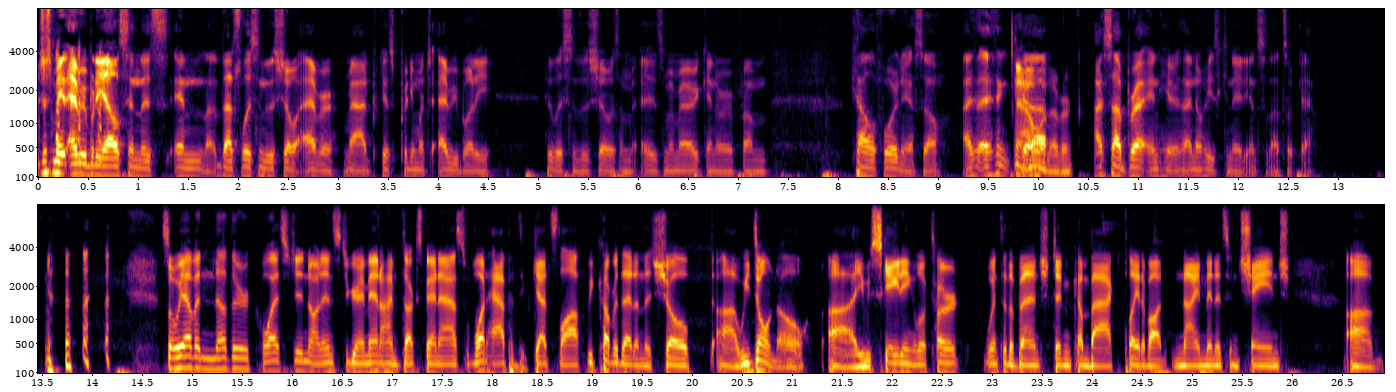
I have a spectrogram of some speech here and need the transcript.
just made everybody else in this in that's listening to the show ever mad because pretty much everybody who listens to the show is, is American or from California. So I, I think yeah, uh, whatever. I saw Brett in here. I know he's Canadian, so that's okay. so we have another question on Instagram. Anaheim Ducks fan asked, "What happened to Getzlaf?" We covered that in the show. Uh, we don't know. Uh, he was skating, looked hurt, went to the bench, didn't come back. Played about nine minutes and change. Um,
